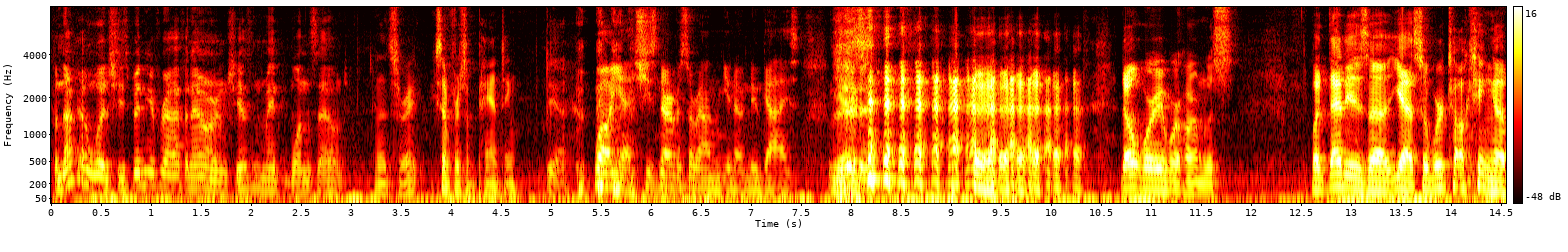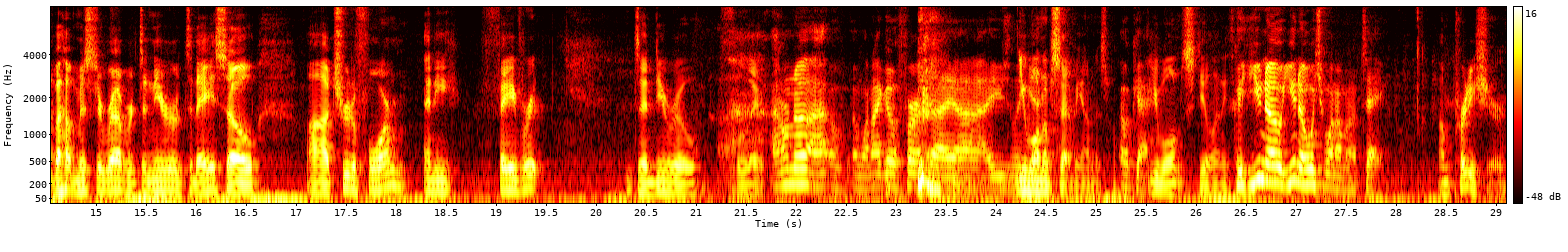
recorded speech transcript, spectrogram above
But knock on wood, she's been here for half an hour and she hasn't made one sound. That's right. Except for some panting. Yeah. well, yeah, she's nervous around you know new guys. Don't worry, we're harmless. But that is, uh, yeah. So we're talking about Mr. Robert De Niro today. So, uh, true to form, any favorite De Niro flick? I don't know. I, when I go first, I, uh, I usually You get, won't upset me on this one. Okay. You won't steal anything. You know, you know which one I'm going to take. I'm pretty sure.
